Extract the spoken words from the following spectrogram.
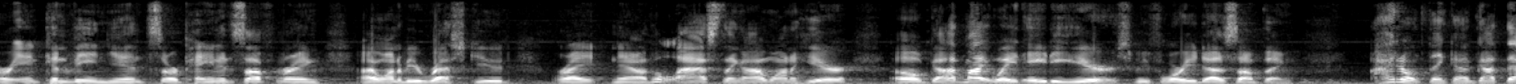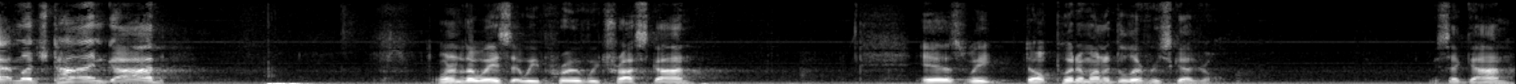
or inconvenience or pain and suffering. I want to be rescued right now. The last thing I want to hear, oh, God might wait 80 years before he does something. I don't think I've got that much time, God. One of the ways that we prove we trust God is we don't put him on a delivery schedule. We say, God,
